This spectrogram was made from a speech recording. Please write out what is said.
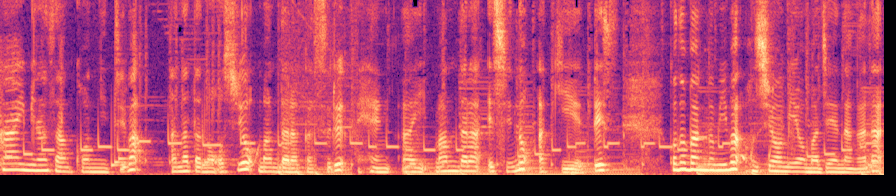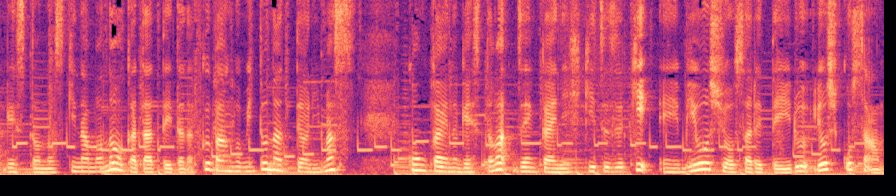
はい皆さんこんにちは。あなたの推しをマンダラ化する偏愛マンダラ絵師のアキエです。この番組は星読みを交えながらゲストの好きなものを語っていただく番組となっております。今回のゲストは前回に引き続き、えー、美容師をされているよしこさん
